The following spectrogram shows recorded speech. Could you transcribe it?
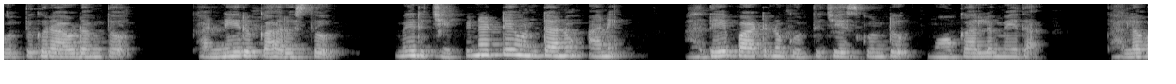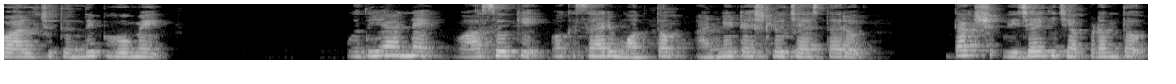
గుర్తుకు రావడంతో కన్నీరు కారుస్తూ మీరు చెప్పినట్టే ఉంటాను అని అదే పాటను గుర్తు చేసుకుంటూ మోకాళ్ళ మీద తల వాల్చుతుంది భూమి. ఉదయాన్నే వాసుకి ఒకసారి మొత్తం అన్ని టెస్టులు చేస్తారు. దక్ష్ విజయ్కి చెప్పడంతో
